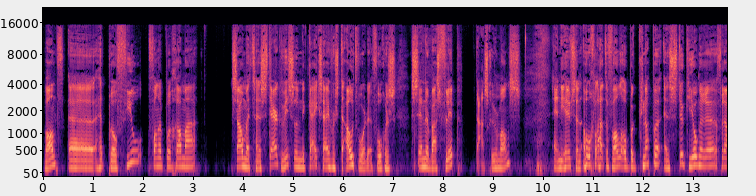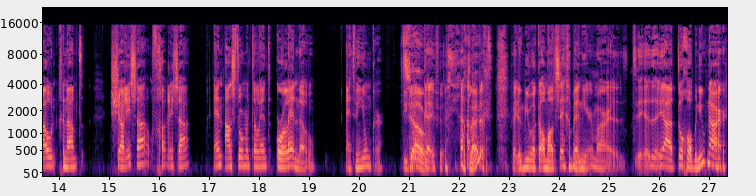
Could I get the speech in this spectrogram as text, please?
Want eh, het profiel van het programma zou met zijn sterk wisselende kijkcijfers te oud worden. Volgens zenderbaas Flip, Daan Schuurmans. En die heeft zijn oog laten vallen op een knappe en stuk jongere vrouw genaamd Charissa of Garissa. En aanstormend talent Orlando. Edwin Jonker. Die Zo, drop ik even. Ja, wat leuk. dat- ik weet ook niet wat ik allemaal aan het zeggen ben hier, maar eh, ja, toch wel benieuwd naar.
